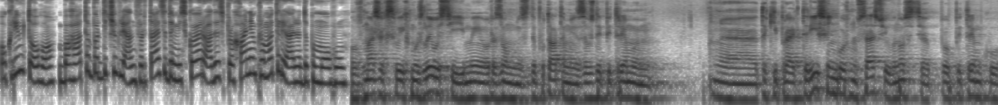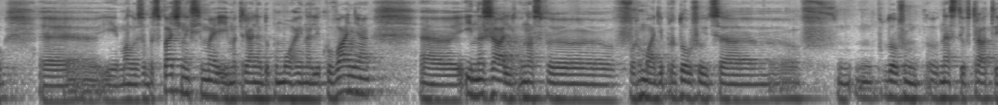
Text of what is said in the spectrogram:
Окрім того, багато бердичівлян звертаються до міської ради з проханням про матеріальну допомогу. В межах своїх можливостей ми разом з депутатами завжди підтримуємо. Е, Такі проекти рішень кожну сесію виноситься про підтримку е, і малозабезпечених сімей, і матеріальної допомоги, і на лікування. Е, І, на жаль, у нас в громаді продовжуються продовжуємо нести втрати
